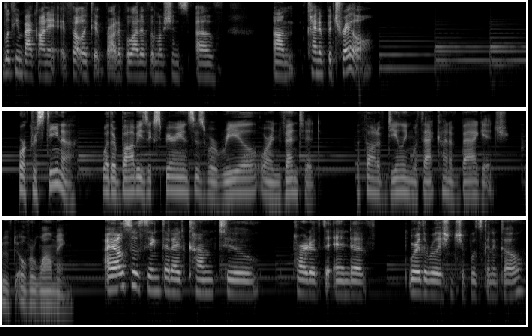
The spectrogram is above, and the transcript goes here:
Looking back on it, it felt like it brought up a lot of emotions of um, kind of betrayal. For Christina, whether Bobby's experiences were real or invented, the thought of dealing with that kind of baggage proved overwhelming. I also think that I'd come to part of the end of where the relationship was going to go.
